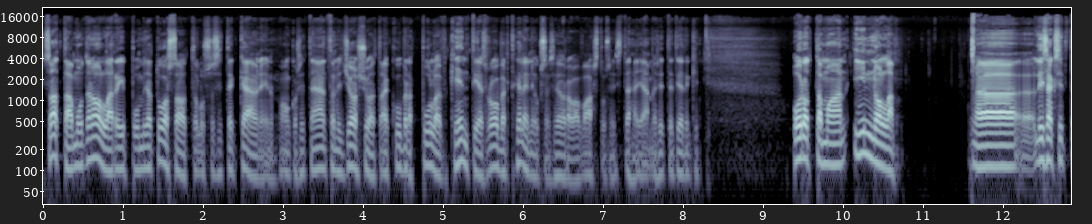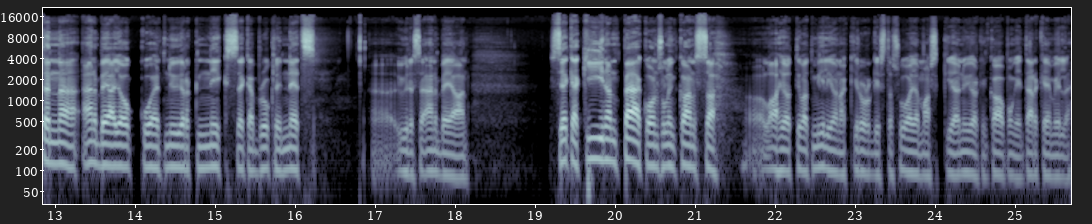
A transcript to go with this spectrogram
saattaa muuten olla, riippuu mitä tuossa ottelussa sitten käy, niin onko sitten Anthony Joshua tai Kubrat Pulev kenties Robert Heleniuksen seuraava vastus, niin sitähän jäämme sitten tietenkin odottamaan innolla. lisäksi sitten NBA-joukkueet New York Knicks sekä Brooklyn Nets yhdessä NBAn sekä Kiinan pääkonsulin kanssa lahjoittivat miljoona kirurgista suojamaskia New Yorkin kaupungin tärkeimmille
